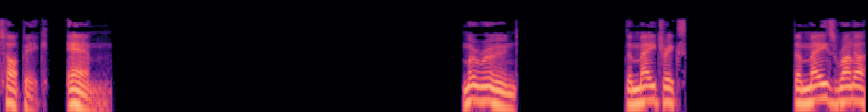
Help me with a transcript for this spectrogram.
Topic M. Marooned. The Matrix. The Maze Runner.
